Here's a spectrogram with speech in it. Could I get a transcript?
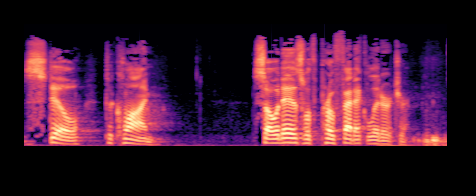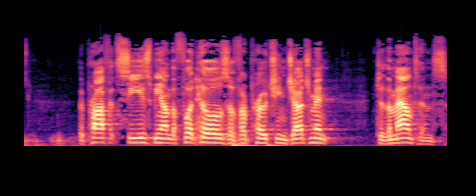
still to climb. So it is with prophetic literature. The prophet sees beyond the foothills of approaching judgment to the mountains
